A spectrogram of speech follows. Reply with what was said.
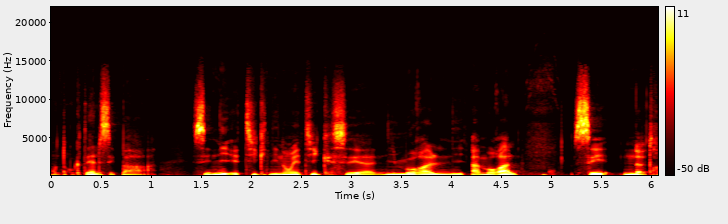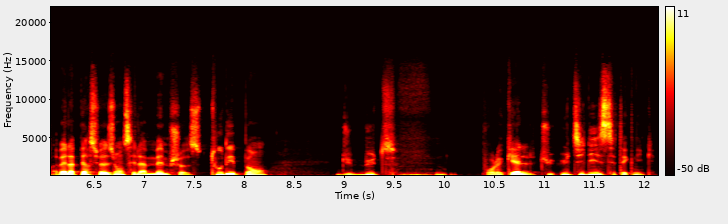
en tant que tel, c'est pas. C'est ni éthique ni non éthique, c'est euh, ni moral ni amoral c'est neutre. Eh la persuasion, c'est la même chose. Tout dépend du but pour lequel tu utilises ces techniques.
